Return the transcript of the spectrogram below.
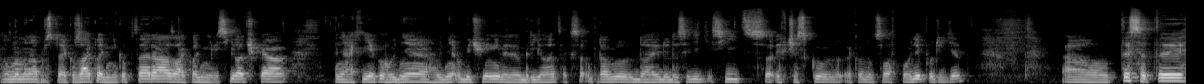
To znamená prostě jako základní koptéra, základní vysílačka nějaký jako hodně, hodně obyčejný videobrýle, tak se opravdu dají do 10 tisíc i v Česku jako docela v pohodě pořídit. Ty sety,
